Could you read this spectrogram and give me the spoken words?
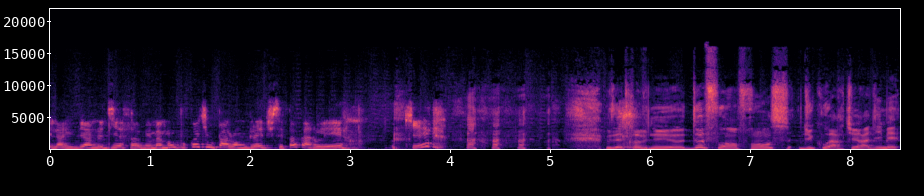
il arrive bien à me le dire. Mais maman, pourquoi tu me parles anglais? Tu sais pas parler Ok. Vous êtes revenu euh, deux fois en France. Du coup, Arthur a dit Mais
